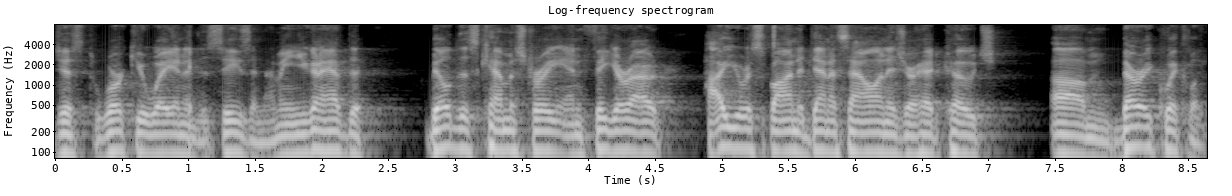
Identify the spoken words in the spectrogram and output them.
just work your way into the season. I mean, you're going to have to build this chemistry and figure out how you respond to Dennis Allen as your head coach um, very quickly.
